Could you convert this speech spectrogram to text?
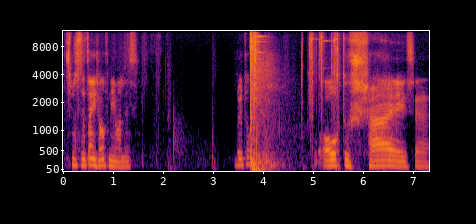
Das musst du jetzt eigentlich aufnehmen, alles. Bild hoch. Och du Scheiße.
